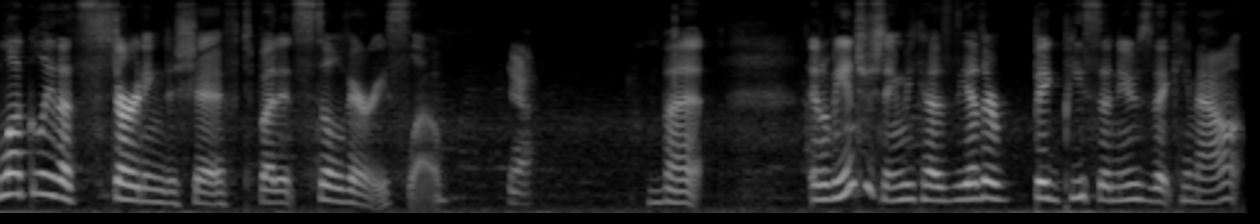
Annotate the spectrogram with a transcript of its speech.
luckily that's starting to shift but it's still very slow. Yeah. but it'll be interesting because the other big piece of news that came out,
